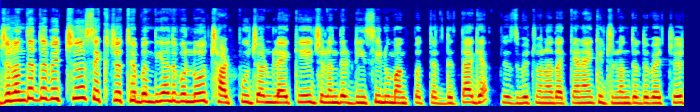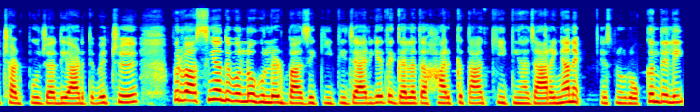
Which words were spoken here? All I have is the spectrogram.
ਜਲੰਧਰ ਦੇ ਵਿੱਚ ਸਿੱਖ ਜਥੇਬੰਦੀਆਂ ਦੇ ਵੱਲੋਂ ਛਠ ਪੂਜਾ ਨੂੰ ਲੈ ਕੇ ਜਲੰਧਰ ਡੀਸੀ ਨੂੰ ਮੰਗ ਪੱਤਰ ਦਿੱਤਾ ਗਿਆ, ਜਿਸ ਵਿੱਚ ਉਹਨਾਂ ਦਾ ਕਹਿਣਾ ਹੈ ਕਿ ਜਲੰਧਰ ਦੇ ਵਿੱਚ ਛਠ ਪੂਜਾ ਦੀ ਆੜ ਦੇ ਵਿੱਚ ਪ੍ਰਵਾਸੀਆਂ ਦੇ ਵੱਲੋਂ ਹੁੱਲੜਬਾਜ਼ੀ ਕੀਤੀ ਜਾ ਰਹੀ ਹੈ ਤੇ ਗਲਤ ਹਰਕਤਾਂ ਕੀਤੀਆਂ ਜਾ ਰਹੀਆਂ ਨੇ। ਇਸ ਨੂੰ ਰੋਕਣ ਦੇ ਲਈ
